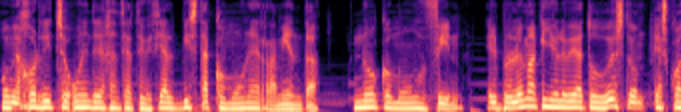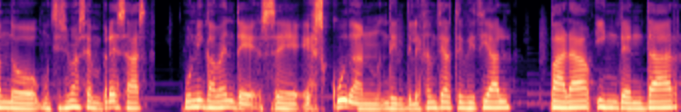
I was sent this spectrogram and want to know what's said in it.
O mejor dicho, una inteligencia artificial vista como una herramienta, no como un fin. El problema que yo le veo a todo esto es cuando muchísimas empresas únicamente se escudan de inteligencia artificial para intentar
